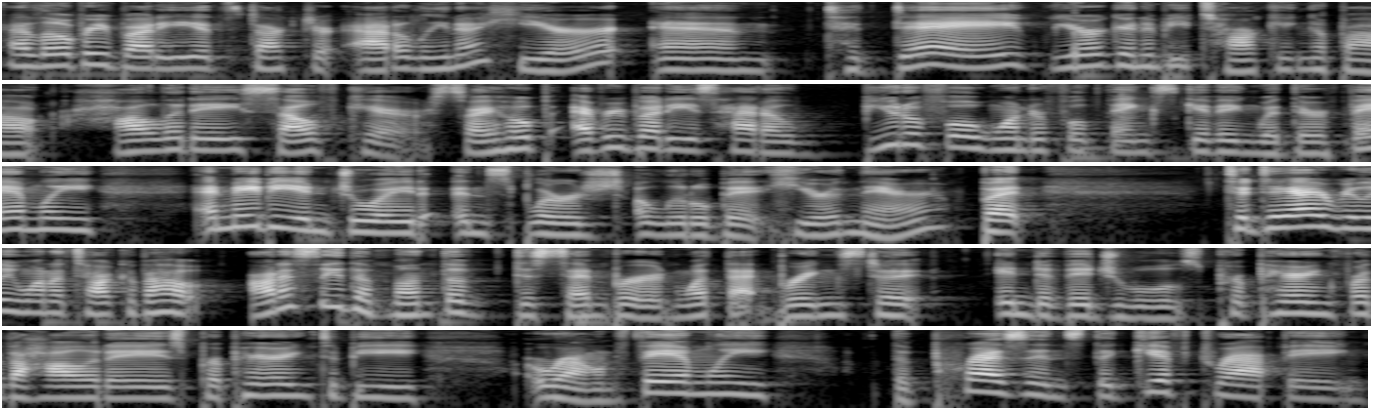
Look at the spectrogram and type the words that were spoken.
Hello, everybody. It's Dr. Adelena here, and today we are going to be talking about holiday self care. So, I hope everybody's had a beautiful, wonderful Thanksgiving with their family and maybe enjoyed and splurged a little bit here and there. But today, I really want to talk about honestly the month of December and what that brings to individuals preparing for the holidays, preparing to be around family, the presents, the gift wrapping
